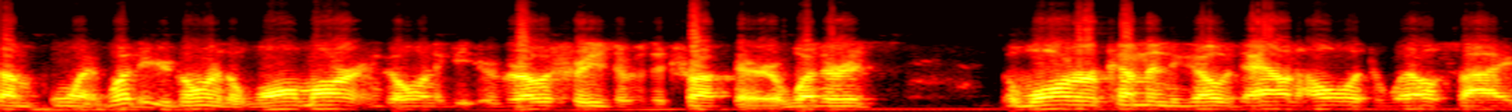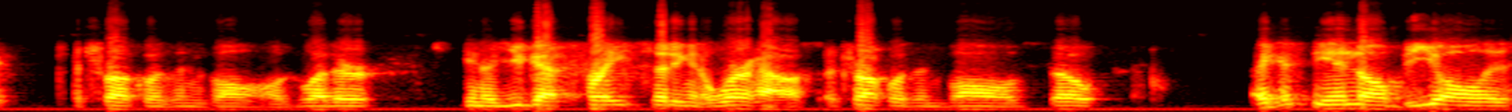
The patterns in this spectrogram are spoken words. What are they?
some point, whether you're going to the Walmart and going to get your groceries, there was a truck there, or whether it's the water coming to go downhole at the well site, a truck was involved. Whether, you know, you got freight sitting in a warehouse, a truck was involved. So I guess the end all be all is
